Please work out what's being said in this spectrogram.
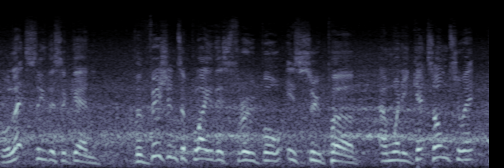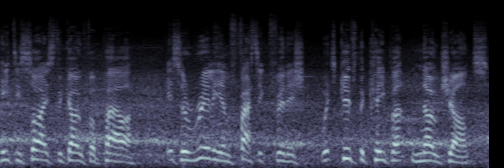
Well, let's see this again. The vision to play this through ball is superb, and when he gets onto it, he decides to go for power. It's a really emphatic finish, which gives the keeper no chance.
